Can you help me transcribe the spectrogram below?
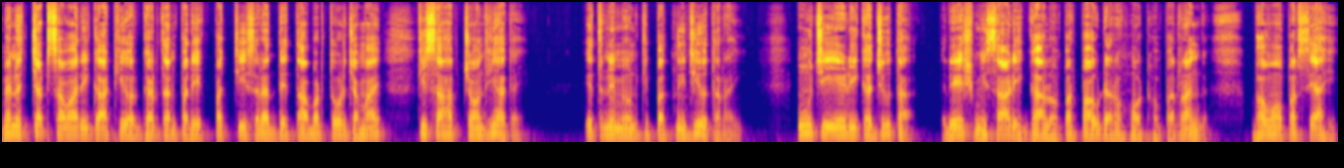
मैंने चट सवारी गाठी और गर्दन पर एक पच्चीस रद्दे ताबड़तोड़ जमाए कि साहब चौंधिया गए। इतने में उनकी पत्नी जी उतर आई। ऊँची एड़ी का जूता, रेशमी साड़ी, गालों पर पाउडर और होठों पर रंग, भवों पर स्याही,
